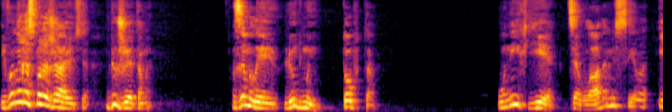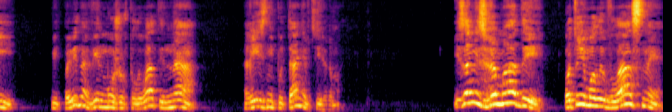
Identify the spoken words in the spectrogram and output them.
І вони розпоряджаються бюджетами, землею, людьми. Тобто у них є ця влада місцева, і, відповідно, він може впливати на різні питання в цій громаді. І замість громади отримали власне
